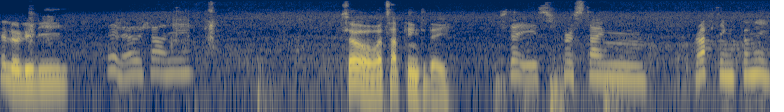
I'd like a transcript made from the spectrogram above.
Hello Lily. Hello Charlie So, what's happening today Today is first time rafting for me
